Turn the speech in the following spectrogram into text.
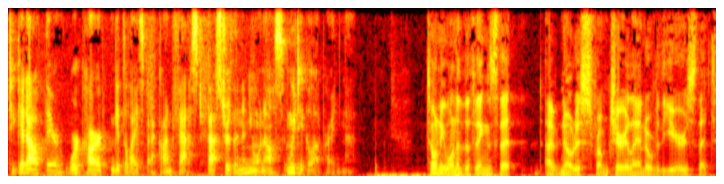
to get out there, work hard, and get the lights back on fast, faster than anyone else. And we take a lot of pride in that. Tony, one of the things that I've noticed from Cherryland over the years that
